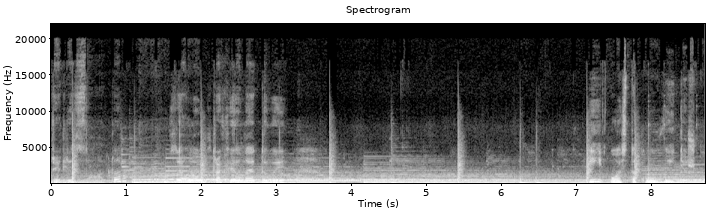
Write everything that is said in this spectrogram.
Стерилізатор. Взяла ультрафіолетовий. І ось таку витяжку.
